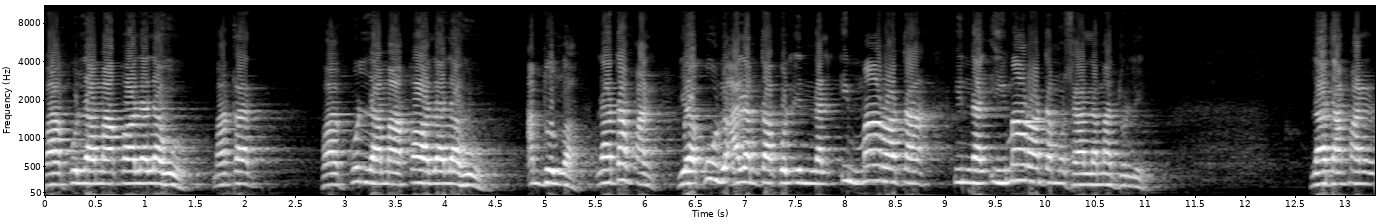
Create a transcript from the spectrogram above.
fakullama qala lahu, maka fakullama qala lahu Abdullah la taf'al yaqulu alam taqul innal imarata innal imarata musallamatul li la taf'al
